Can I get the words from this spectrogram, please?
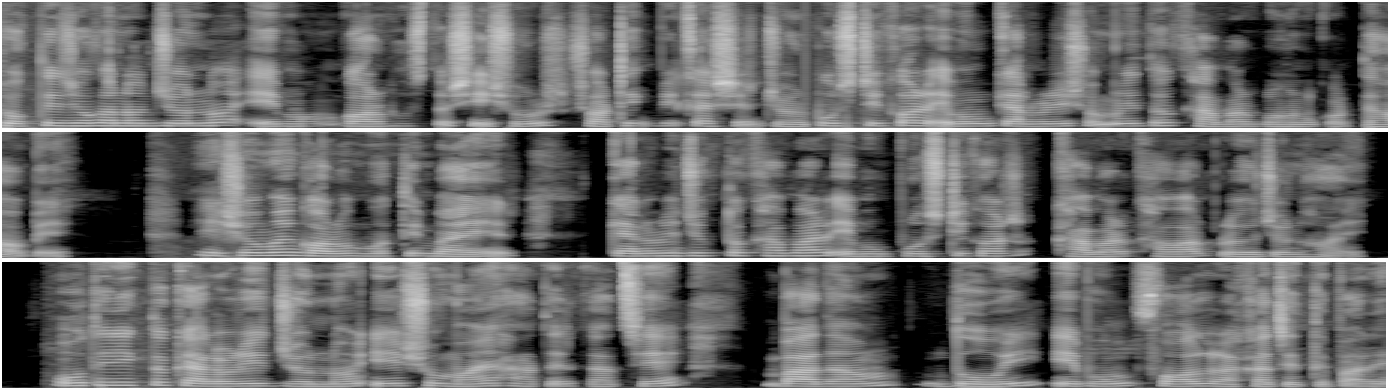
শক্তি যোগানোর জন্য এবং গর্ভস্থ শিশুর সঠিক বিকাশের জন্য পুষ্টিকর এবং ক্যালোরি সমৃদ্ধ খাবার গ্রহণ করতে হবে। এই সময় গর্ভবতী মায়ের ক্যালোরিযুক্ত খাবার এবং পুষ্টিকর খাবার খাওয়ার প্রয়োজন হয়। অতিরিক্ত ক্যালোরির জন্য এ সময় হাতের কাছে বাদাম, দই এবং ফল রাখা যেতে পারে।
